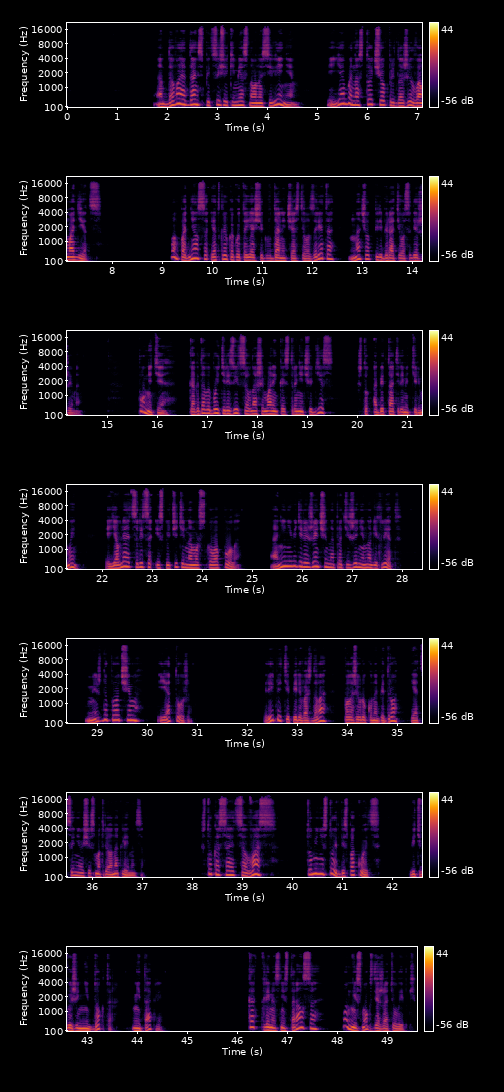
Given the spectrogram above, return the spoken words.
Отдавая дань специфике местного населения, я бы настойчиво предложил вам одеться. Он поднялся и, открыв какой-то ящик в дальней части лазарета, начал перебирать его содержимое. Помните, когда вы будете резвиться в нашей маленькой стране чудес, что обитателями тюрьмы являются лица исключительно мужского пола. Они не видели женщин на протяжении многих лет. Между прочим, я тоже. Рипли терпеливо ждала, положив руку на бедро и оценивающе смотрела на Клеменса. «Что касается вас, то мне не стоит беспокоиться, ведь вы же не доктор, не так ли?» Как Клеменс не старался, он не смог сдержать улыбки.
